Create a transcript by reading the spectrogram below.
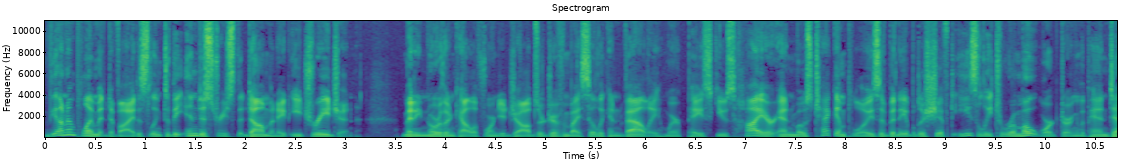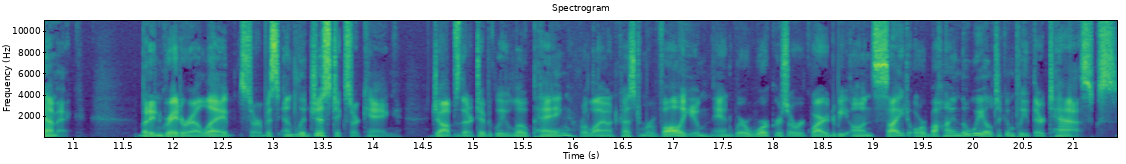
The unemployment divide is linked to the industries that dominate each region. Many Northern California jobs are driven by Silicon Valley, where pay skews higher and most tech employees have been able to shift easily to remote work during the pandemic. But in Greater LA, service and logistics are king. Jobs that are typically low paying, rely on customer volume, and where workers are required to be on site or behind the wheel to complete their tasks.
